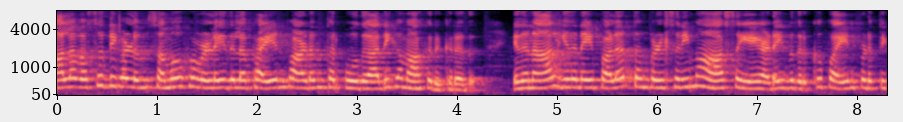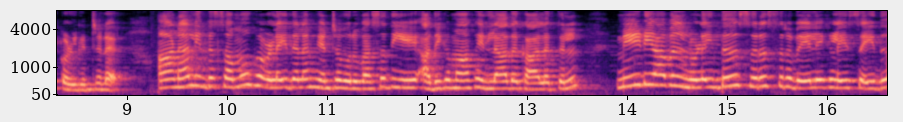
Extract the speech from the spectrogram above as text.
பல வசதிகளும் சமூக வலைதள பயன்பாடும் தற்போது அதிகமாக இருக்கிறது. இதனால் இதனை பலர் தங்கள் சினிமா ஆசையை அடைவதற்கு பயன்படுத்திக் கொள்கின்றனர். ஆனால் இந்த சமூக வலைதளம் என்ற ஒரு வசதியே அதிகமாக இல்லாத காலத்தில் மீடியாவில் நுழைந்து சிறு சிறு வேலைகளை செய்து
